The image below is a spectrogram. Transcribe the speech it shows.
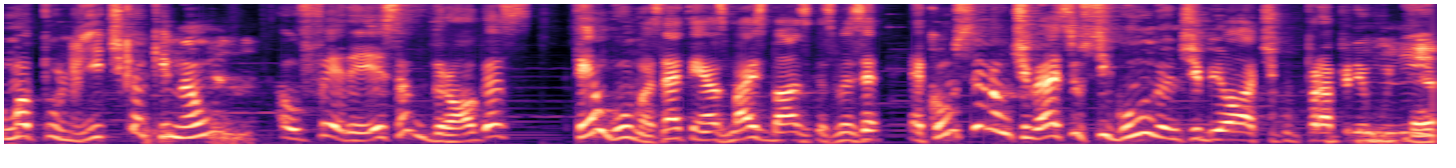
uma política que não ofereça drogas. Tem algumas, né? Tem as mais básicas, mas é, é como se não tivesse o segundo antibiótico para pneumonia,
